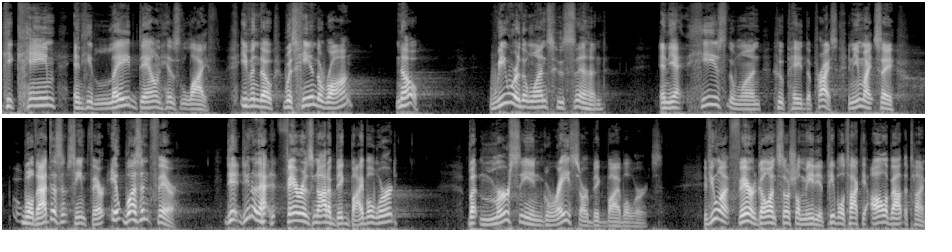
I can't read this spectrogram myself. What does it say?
he came and he laid down his life. Even though, was he in the wrong? No. We were the ones who sinned, and yet he's the one who paid the price. And you might say, well, that doesn't seem fair. It wasn't fair. Do, do you know that fair is not a big Bible word? But mercy and grace are big Bible words. If you want fair, go on social media. People will talk to you all about the time.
